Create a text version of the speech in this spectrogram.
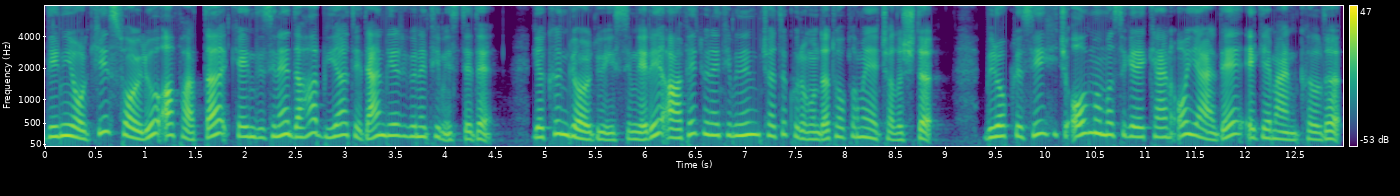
Deniyor ki Soylu AFAD'da kendisine daha biat eden bir yönetim istedi. Yakın gördüğü isimleri afet yönetiminin çatı kurumunda toplamaya çalıştı. Bürokrasi hiç olmaması gereken o yerde egemen kıldı.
